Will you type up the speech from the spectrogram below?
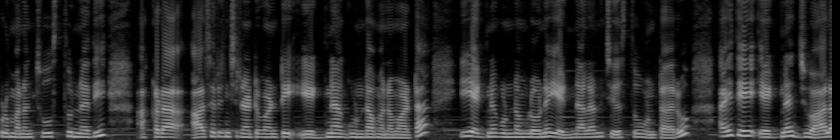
ఇప్పుడు మనం చూస్తున్నది అక్కడ ఆచరించినటువంటి యజ్ఞ గుండం అనమాట ఈ యజ్ఞగుండంలోనే యజ్ఞాలను చేస్తూ ఉంటారు. అయితే యజ్ఞ జ్వాల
